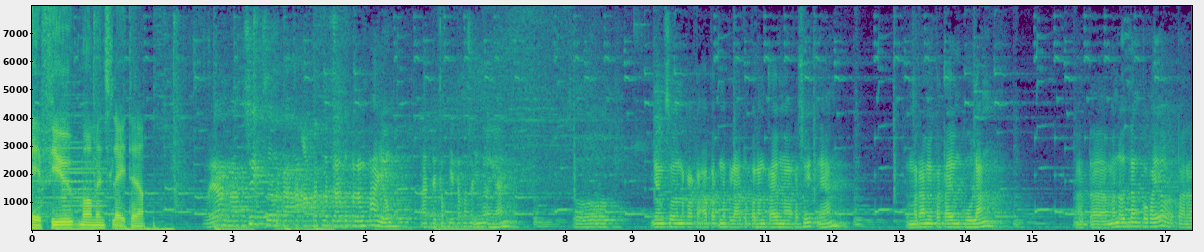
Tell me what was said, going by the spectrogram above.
A few moments later. Ayan mga kasweet. So, nakakaapat na plato pa lang tayo. At ipakita ko sa inyo. Ayan. So, yan. So, nakakaapat na plato pa lang tayo mga kasweet. Ayan. So, marami pa tayong kulang. At ah, manood lang po kayo para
